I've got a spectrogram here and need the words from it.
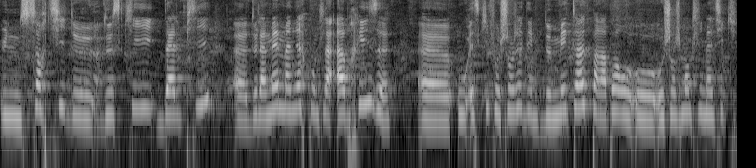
une, sortie de, ski, d'alpi, euh, de la même manière qu'on te l'a apprise Ou est-ce qu'il faut changer de méthode par rapport au, changement climatique?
